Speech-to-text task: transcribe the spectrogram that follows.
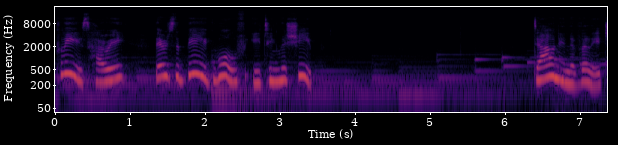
Please hurry! There's a big wolf eating the sheep. Down in the village,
